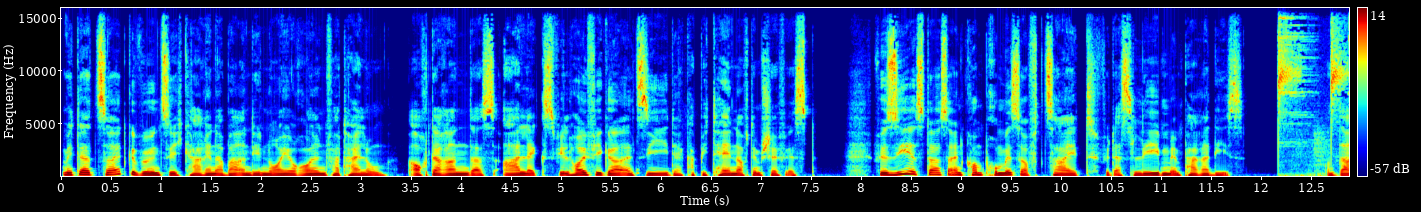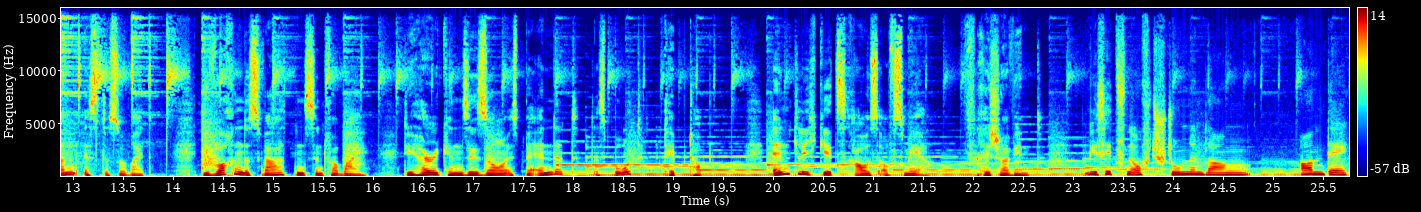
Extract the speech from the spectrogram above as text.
Mit der Zeit gewöhnt sich Karin aber an die neue Rollenverteilung, auch daran, dass Alex viel häufiger als sie der Kapitän auf dem Schiff ist. Für sie ist das ein Kompromiss auf Zeit für das Leben im Paradies. Und dann ist es soweit. Die Wochen des Wartens sind vorbei. Die Hurricane-Saison ist beendet, das Boot tipptopp. Endlich geht's raus aufs Meer. Frischer Wind. Wir sitzen oft stundenlang an Deck,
